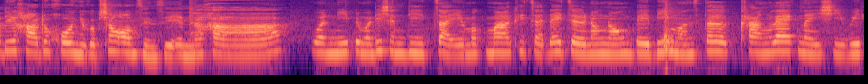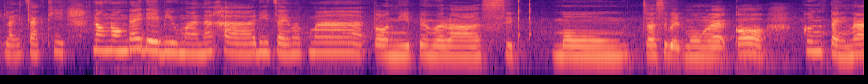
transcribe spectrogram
วัสดีค่ะทุกคนอยู่กับช่องออมสิน CN นะคะ วันนี้เป็นวันที่ฉันดีใจมากๆ ที่จะได้เจอน้องๆ Baby Monster ครั้งแรกในชีวิตหลังจากที่น้องๆได้เดบิวต์มานะคะ ดีใจมากตอนนี้เป็นเวลา 10 โมงจะ 11 โมงแล้วก็เพิ่งแต่งหน้า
